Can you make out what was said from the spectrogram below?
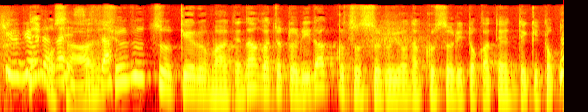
急病じゃないしでもさ。さ手術受ける前ってなんかちょっとリラックスするような薬とか点滴とか。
